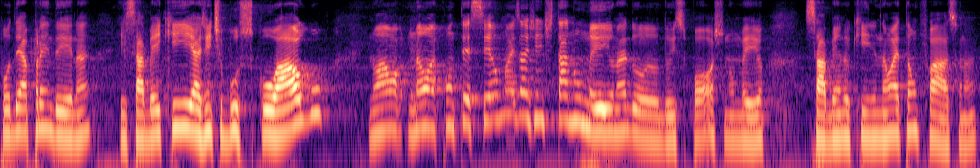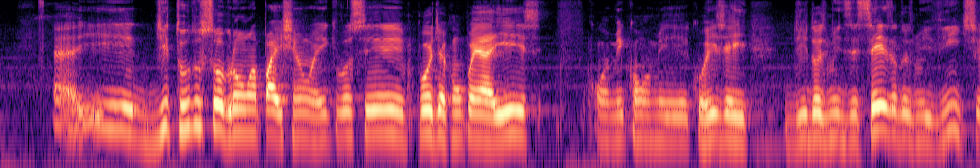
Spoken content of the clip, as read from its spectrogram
poder aprender, né? E saber que a gente buscou algo, não, não aconteceu, mas a gente está no meio né, do, do esporte, no meio, sabendo que não é tão fácil, né? É, e de tudo sobrou uma paixão aí que você pôde acompanhar aí, me, me corrige aí, de 2016 a 2020, se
